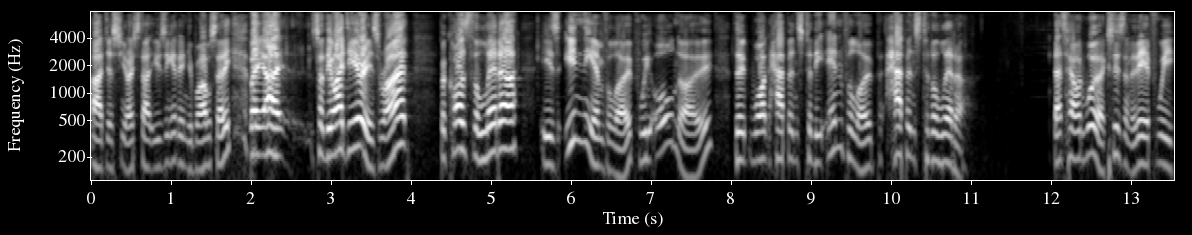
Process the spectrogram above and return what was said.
uh, just you know start using it in your Bible study. But uh, so the idea is right because the letter is in the envelope. We all know that what happens to the envelope happens to the letter. That's how it works, isn't it? If we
